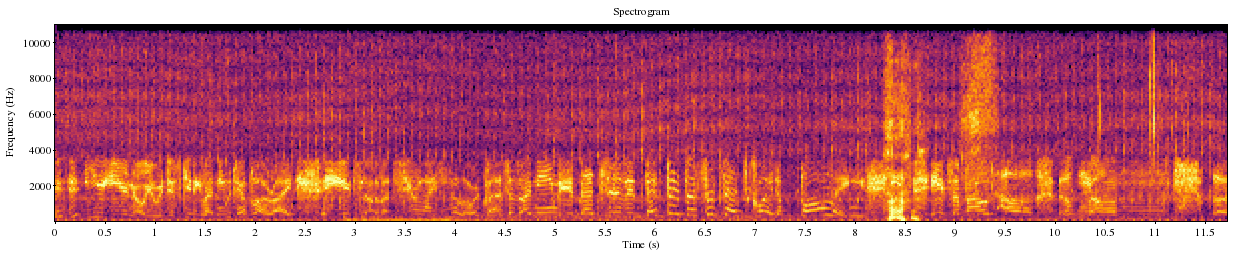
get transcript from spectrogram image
you, you know, we were just kidding about New Templar, right? It's not about sterilizing the lower classes. I mean, that's uh, that, that, that's that's quite appalling. it's about uh, um, uh,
